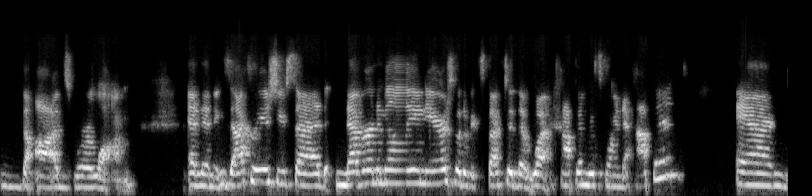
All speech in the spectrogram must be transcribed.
the odds were long and then exactly as you said never in a million years would have expected that what happened was going to happen. And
